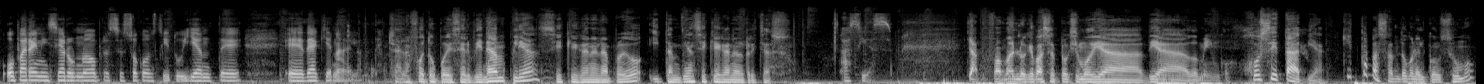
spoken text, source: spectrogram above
o para iniciar un nuevo proceso constituyente eh, de aquí en adelante. O sea, la foto puede ser bien amplia si es que gana el apruebo y también si es que gana el rechazo. Así es. Ya, pues vamos a ver lo que pasa el próximo día, día domingo. José Tapia, ¿qué está pasando con el consumo?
